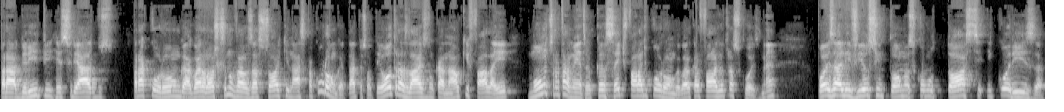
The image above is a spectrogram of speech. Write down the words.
para gripe, resfriados, para coronga. Agora, lógico que você não vai usar só equinácea para coronga, tá, pessoal? Tem outras lives no canal que fala aí monte de tratamento. Eu cansei de falar de coronga, agora eu quero falar de outras coisas, né? Pois alivia os sintomas como tosse e coriza.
